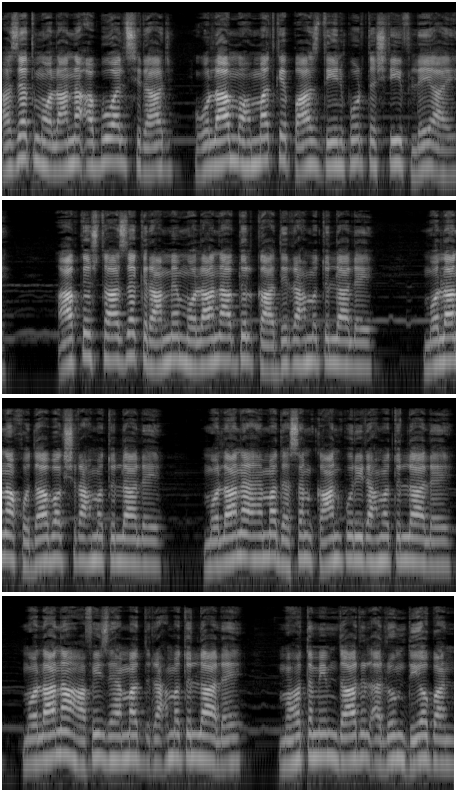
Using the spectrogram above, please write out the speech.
حضرت مولانا ابو السراج غلام محمد کے پاس دین پور تشریف لے آئے۔ آپ کے استاذہ کرام میں مولانا عبد القادر رحمۃ اللہ علیہ مولانا خدا بخش رحمۃ اللہ علیہ، مولانا احمد حسن کانپوری رحمۃ اللہ علیہ، مولانا حافظ احمد رحمۃ اللہ علیہ محتمیم دارالعلوم دیوبند،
